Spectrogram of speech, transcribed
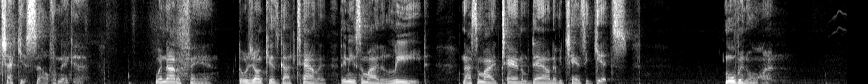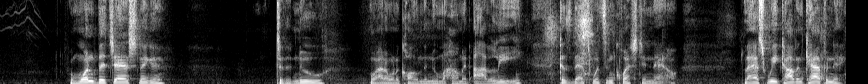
check yourself, nigga. We're not a fan. Those young kids got talent. They need somebody to lead, not somebody tearing them down every chance he gets. Moving on. From one bitch ass nigga to the new, well, I don't want to call him the new Muhammad Ali, because that's what's in question now. Last week, Colin Kaepernick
